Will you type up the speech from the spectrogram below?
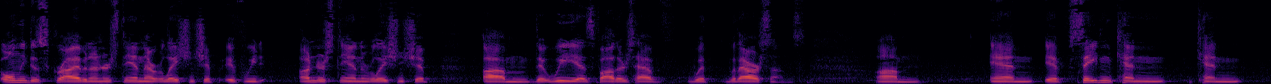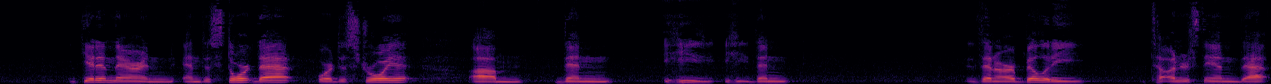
only describe and understand that relationship if we understand the relationship um, that we as fathers have with with our sons. Um, and if Satan can can get in there and, and distort that or destroy it, um, then he he then then our ability to understand that,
